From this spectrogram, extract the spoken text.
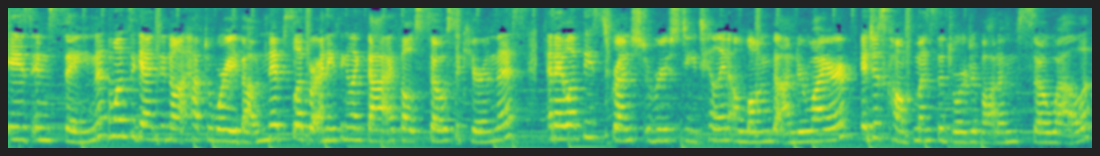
is insane. Once again, did not have to worry about nip slip or anything like that. I felt so secure in this. And I love these scrunched ruche detailing along the underwire. It just complements the Georgia bottom so well.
